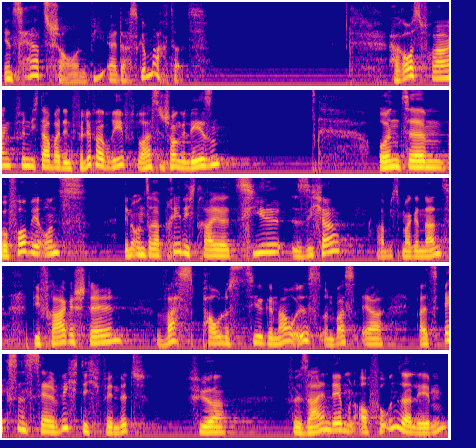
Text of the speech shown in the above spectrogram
ins Herz schauen, wie er das gemacht hat. Herausfragend finde ich dabei den Philipperbrief, du hast ihn schon gelesen. Und ähm, bevor wir uns in unserer Predigtreihe Zielsicher, habe ich es mal genannt, die Frage stellen, was Paulus Ziel genau ist und was er als essentiell wichtig findet für, für sein Leben und auch für unser Leben,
